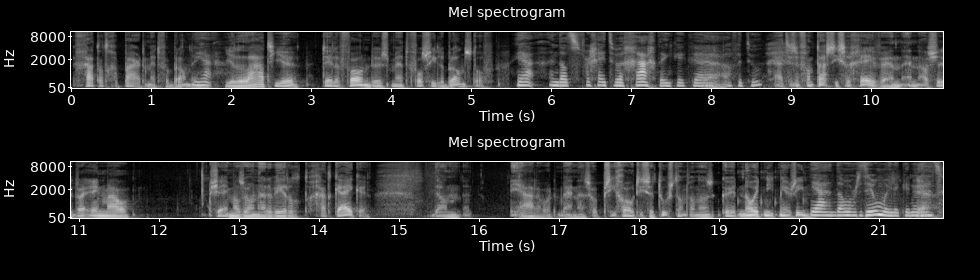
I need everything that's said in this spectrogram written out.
gaat dat gepaard met verbranding. Je laat je telefoon dus met fossiele brandstof. Ja, en dat vergeten we graag, denk ik, uh, Ja. af en toe. Ja, het is een fantastisch gegeven. En, en als je er eenmaal, als je eenmaal zo naar de wereld gaat kijken, dan, ja, dan wordt het bijna een soort psychotische toestand. Want dan kun je het nooit niet meer zien. Ja, dan wordt het heel moeilijk inderdaad.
